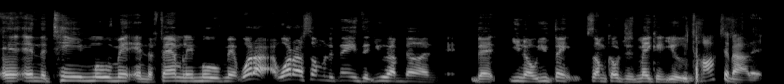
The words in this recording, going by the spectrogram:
in, in, the team movement, in the family movement? What are what are some of the things that you have done that you know you think some coaches make it use? We talked about it.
